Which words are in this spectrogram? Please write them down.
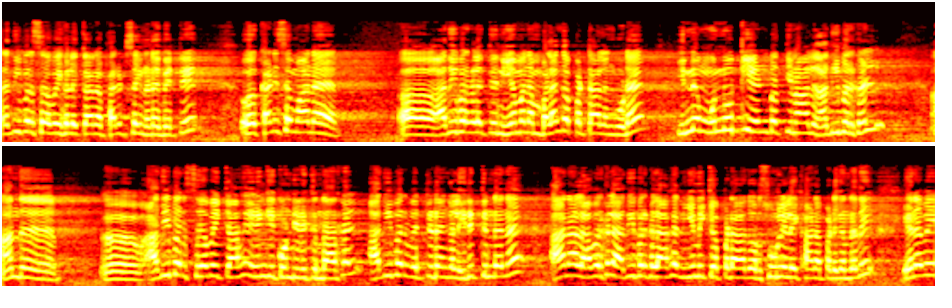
அதிபர் சேவைகளுக்கான பரீட்சை நடைபெற்று கணிசமான அதிபர்களுக்கு நியமனம் வழங்கப்பட்டாலும் கூட இன்னும் முன்னூற்றி எண்பத்தி நாலு அதிபர்கள் அந்த அதிபர் சேவைக்காக இயங்கிக் கொண்டிருக்கின்றார்கள். அதிபர் வெற்றிடங்கள் இருக்கின்றன. ஆனால் அவர்கள் அதிபர்களாக நியமிக்கப்படாத ஒரு சூழ்நிலை காணப்படுகின்றது. எனவே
